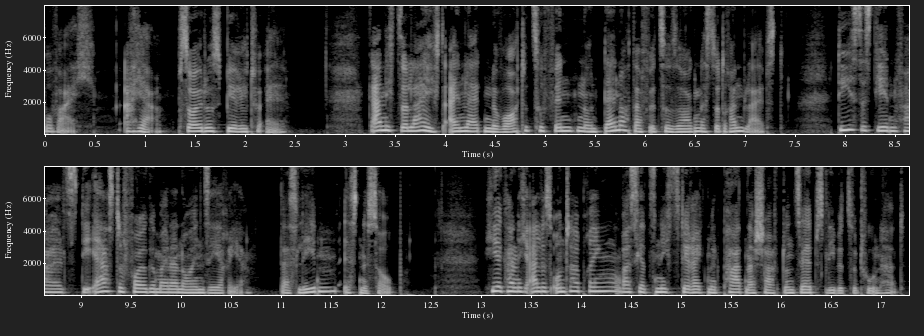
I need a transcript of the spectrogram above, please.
Wo war ich? Ach ja, pseudospirituell. Gar nicht so leicht, einleitende Worte zu finden und dennoch dafür zu sorgen, dass du dranbleibst. Dies ist jedenfalls die erste Folge meiner neuen Serie. Das Leben ist eine Soap. Hier kann ich alles unterbringen, was jetzt nichts direkt mit Partnerschaft und Selbstliebe zu tun hat.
